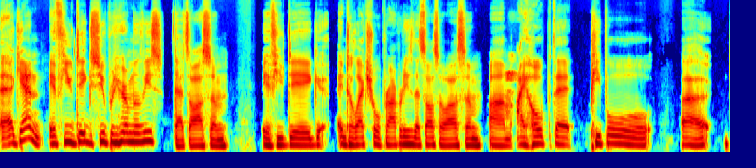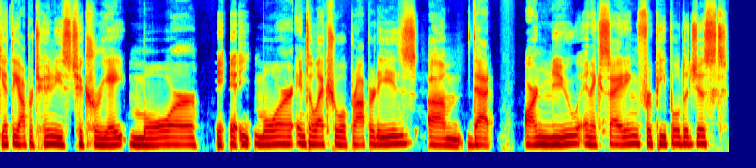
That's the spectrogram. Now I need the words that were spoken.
again, if you dig superhero movies, that's awesome. If you dig intellectual properties, that's also awesome. Um, I hope that people uh, get the opportunities to create more more intellectual properties um, that are new and exciting for people to just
